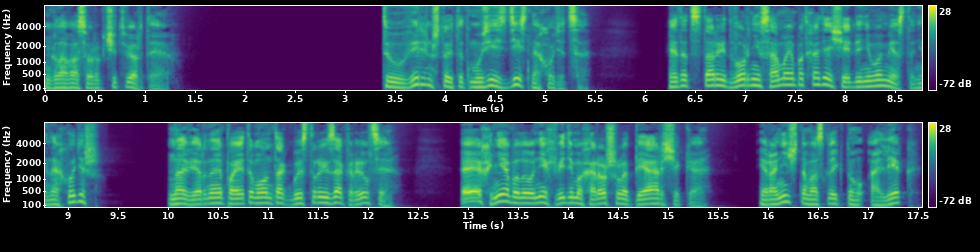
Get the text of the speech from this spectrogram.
Глава 44. «Ты уверен, что этот музей здесь находится? Этот старый двор не самое подходящее для него место, не находишь?» «Наверное, поэтому он так быстро и закрылся. Эх, не было у них, видимо, хорошего пиарщика», — иронично воскликнул Олег,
